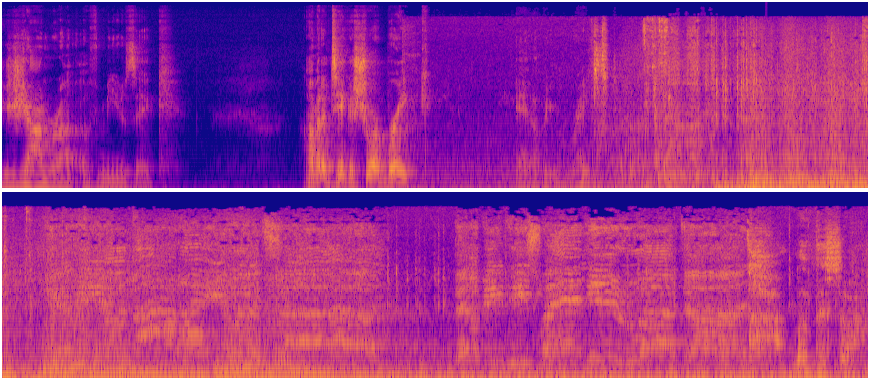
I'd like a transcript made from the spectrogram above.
genre of music. I'm going to take a short break and I'll be right back. Love this song.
